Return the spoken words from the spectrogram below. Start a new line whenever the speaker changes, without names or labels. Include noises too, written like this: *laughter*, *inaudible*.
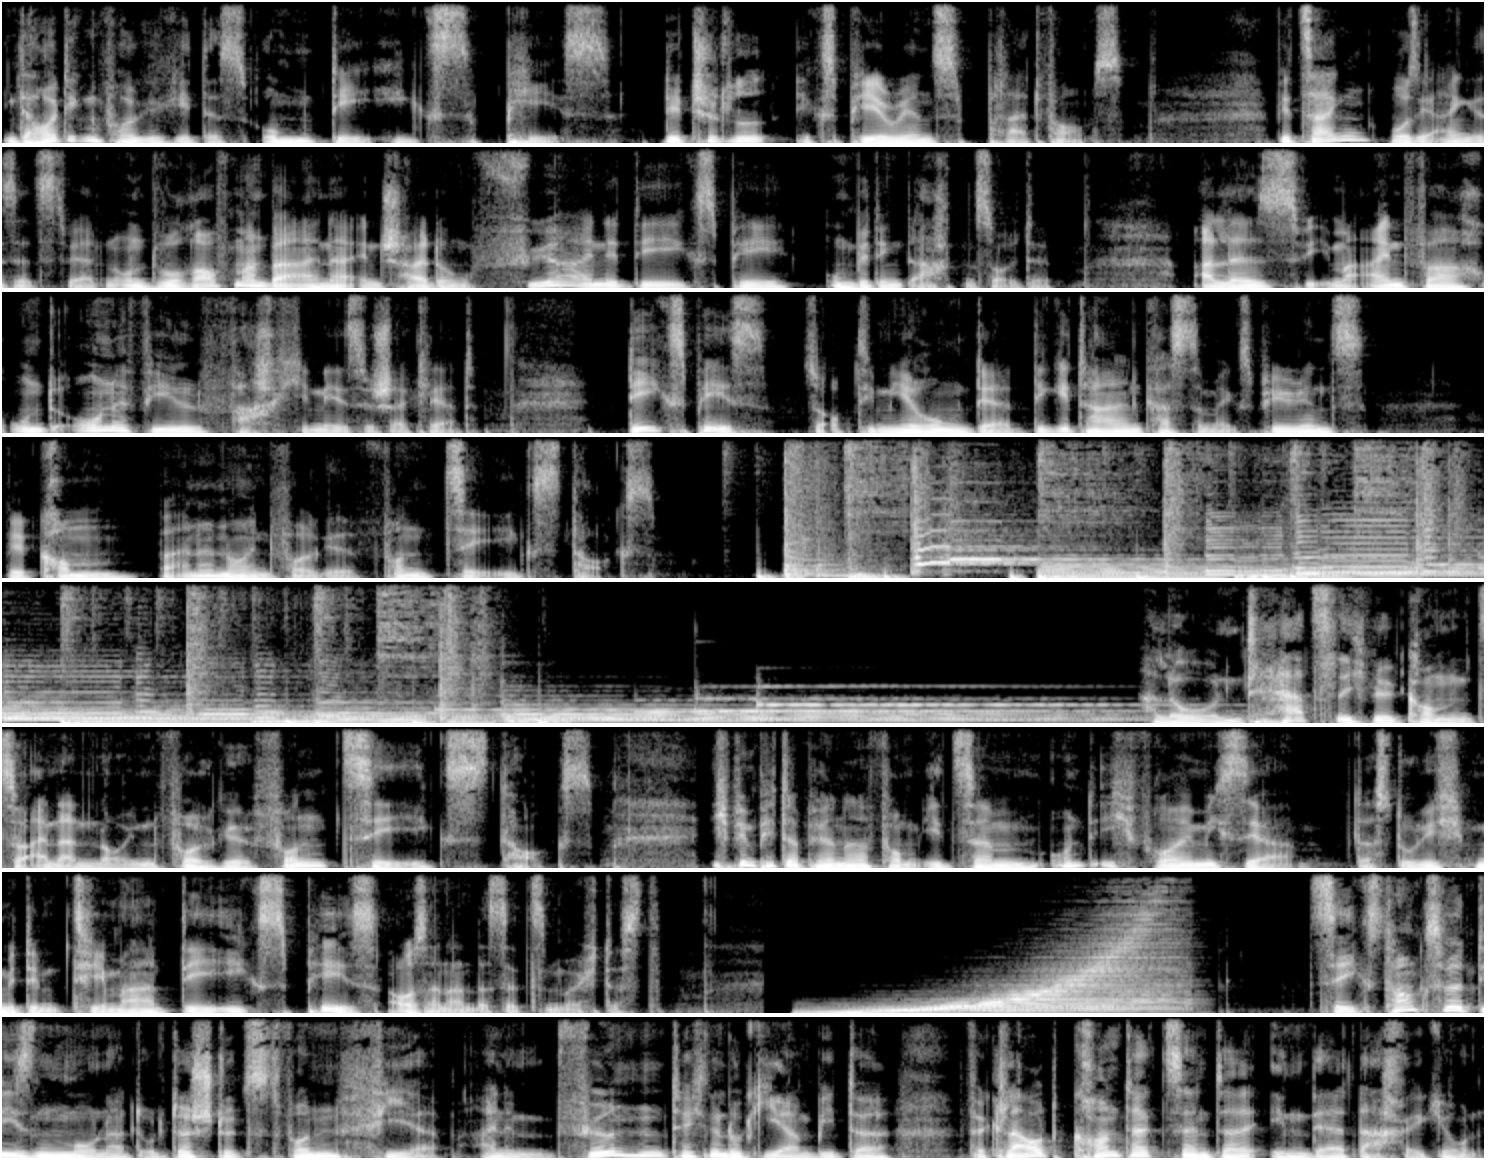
In der heutigen Folge geht es um DXPs, Digital Experience Platforms. Wir zeigen, wo sie eingesetzt werden und worauf man bei einer Entscheidung für eine DXP unbedingt achten sollte. Alles wie immer einfach und ohne viel Fachchinesisch erklärt. DXPs zur Optimierung der digitalen Customer Experience. Willkommen bei einer neuen Folge von CX Talks. Hallo und herzlich willkommen zu einer neuen Folge von CX Talks. Ich bin Peter Pirner vom IZEM und ich freue mich sehr, dass du dich mit dem Thema DXPs auseinandersetzen möchtest. CX Talks wird diesen Monat unterstützt von FIR, einem führenden Technologieanbieter für Cloud Contact Center in der Dachregion.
